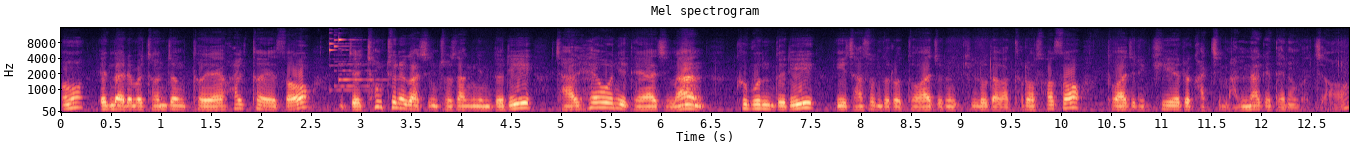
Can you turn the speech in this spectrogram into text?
어? 옛날에 뭐 전쟁터에 활터에서 이제 청춘에 가신 조상님들이 잘 회원이 돼야지만 그분들이 이 자손들을 도와주는 길로다가 들어서서 도와주는 기회를 같이 만나게 되는 거죠.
